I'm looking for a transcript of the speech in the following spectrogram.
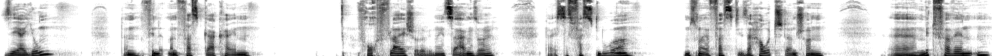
sehr jung, dann findet man fast gar kein Fruchtfleisch oder wie man jetzt sagen soll. Da ist das fast nur, muss man ja fast diese Haut dann schon äh, mitverwenden.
